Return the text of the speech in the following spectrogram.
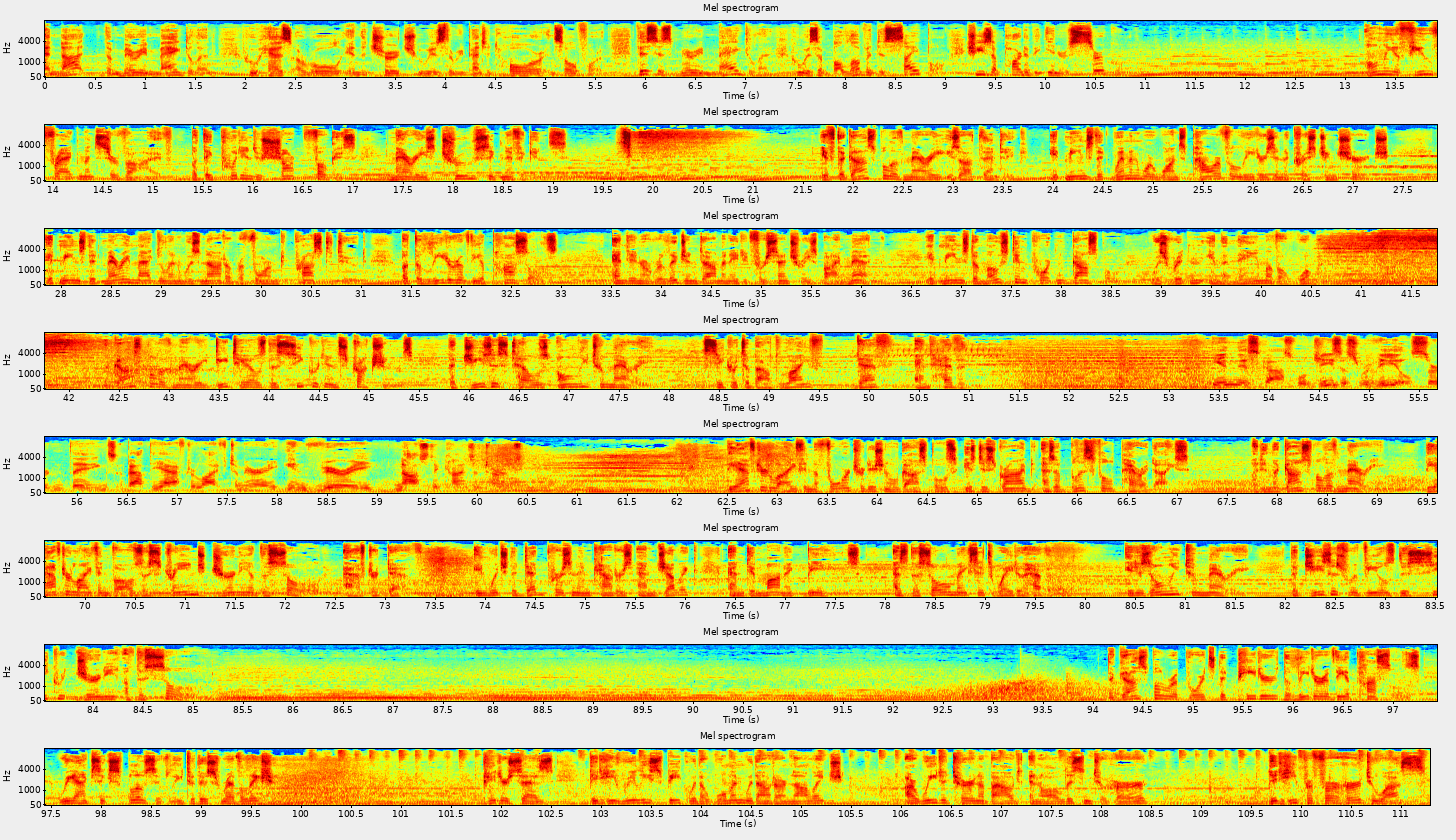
and not the Mary Magdalene who has a role in the church, who is the repentant whore, and so forth. This is Mary Magdalene, who is a beloved disciple. She's a part of the inner circle. Only a few fragments survive, but they put into sharp focus Mary's true significance. If the Gospel of Mary is authentic, it means that women were once powerful leaders in the Christian church. It means that Mary Magdalene was not a reformed prostitute, but the leader of the apostles, And in a religion dominated for centuries by men, it means the most important gospel was written in the name of a woman. The Gospel of Mary details the secret instructions that Jesus tells only to Mary, secrets about life, death, and heaven. In this gospel, Jesus reveals certain things about the afterlife to Mary in very Gnostic kinds of terms. The afterlife in the four traditional Gospels is described as a blissful paradise. But in the Gospel of Mary, the afterlife involves a strange journey of the soul after death, in which the dead person encounters angelic and demonic beings as the soul makes its way to heaven. It is only to Mary that Jesus reveals the secret journey of the soul. The Gospel reports that Peter, the leader of the apostles, reacts explosively to this revelation. Peter says, Did he really speak with a woman without our knowledge? Are we to turn about and all listen to her? Did he prefer her to us?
